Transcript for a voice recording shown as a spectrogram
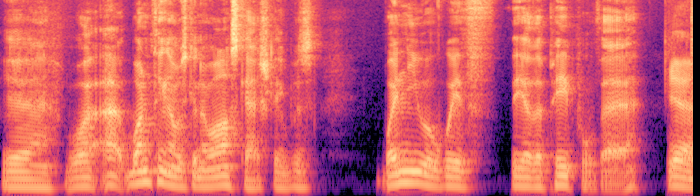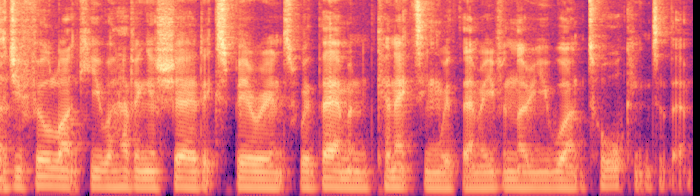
Yeah. Well, uh, one thing I was going to ask actually was when you were with the other people there, Yeah. did you feel like you were having a shared experience with them and connecting with them, even though you weren't talking to them?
